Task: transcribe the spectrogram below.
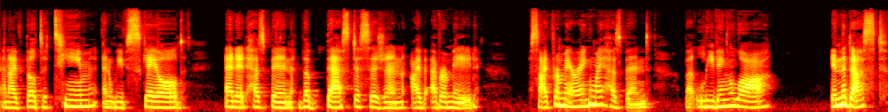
And I've built a team and we've scaled, and it has been the best decision I've ever made, aside from marrying my husband, but leaving law in the dust,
